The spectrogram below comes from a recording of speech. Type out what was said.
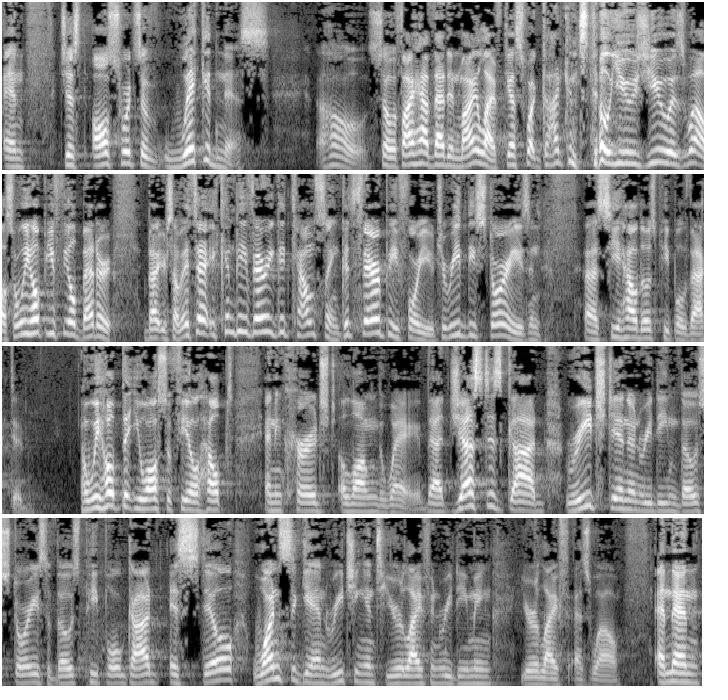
and just all sorts of wickedness. Oh, so if I have that in my life, guess what? God can still use you as well. So we hope you feel better about yourself. A, it can be very good counseling, good therapy for you to read these stories and uh, see how those people have acted. And we hope that you also feel helped and encouraged along the way. That just as God reached in and redeemed those stories of those people, God is still once again reaching into your life and redeeming your life as well. And then,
